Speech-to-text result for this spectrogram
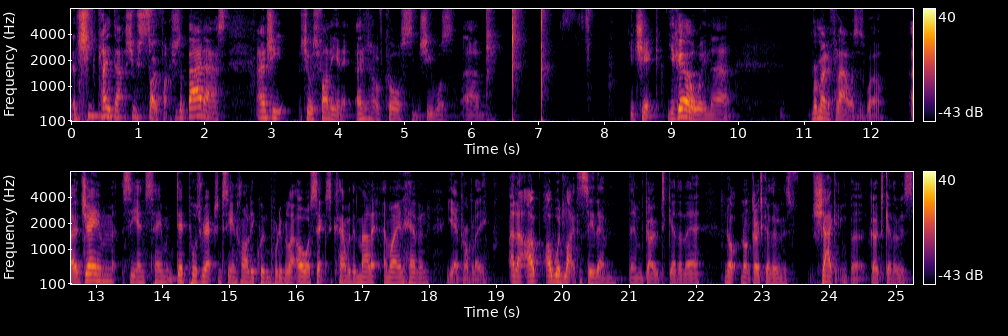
and she played that. She was so funny. She was a badass, and she she was funny in it, and of course she was um, your chick, your girl in. Uh, Ramona Flowers as well. Uh, JMC Entertainment, Deadpool's reaction seeing Harley Quinn probably be like, "Oh, a sexy clown with a mallet. Am I in heaven?" Yeah, probably. And I, I would like to see them them go together there. Not not go together as shagging, but go together as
